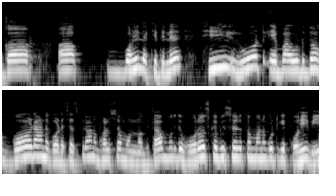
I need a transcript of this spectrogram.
ଏକ ବହି ଲେଖିଥିଲେ he wrote about the god and goddesses ପିଲାମାନେ ଭଲସେ ମନେ ରଖିଥାଅ ମୁଁ ଯଦି ହୋରସ୍ଙ୍କ ବିଷୟରେ ତୁମମାନଙ୍କୁ ଟିକେ କହିବି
